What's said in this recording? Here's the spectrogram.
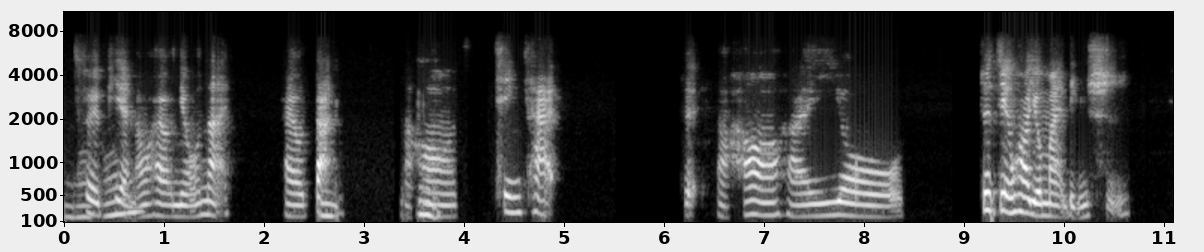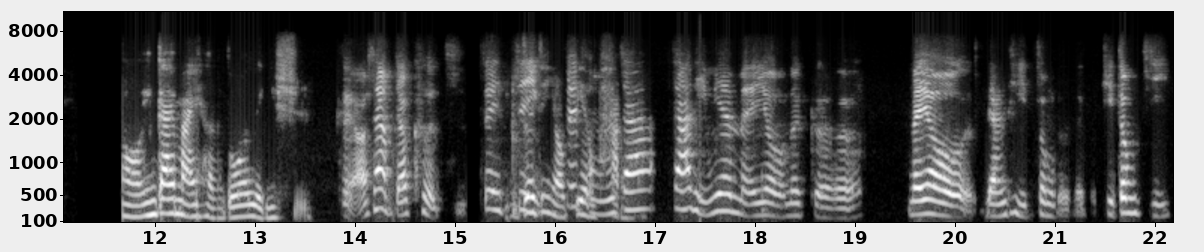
嗯、脆片，然后还有牛奶，还有蛋，嗯、然后青菜，对，然后还有。最近的话有买零食，哦，应该买很多零食。对啊，现在比较克制。最近最近有变胖。我们家家里面没有那个没有量体重的那个体重机，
